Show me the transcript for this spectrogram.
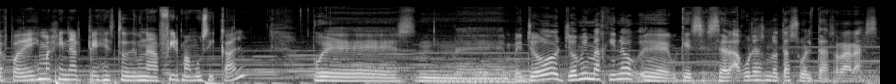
¿Os podéis imaginar qué es esto de una firma musical? Pues mm, eh, yo, yo me imagino eh, que serán algunas notas sueltas raras.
